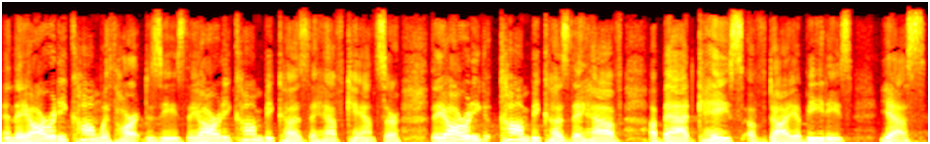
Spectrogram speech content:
and they already come with heart disease. They already come because they have cancer. They already come because they have a bad case of diabetes. Yes,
